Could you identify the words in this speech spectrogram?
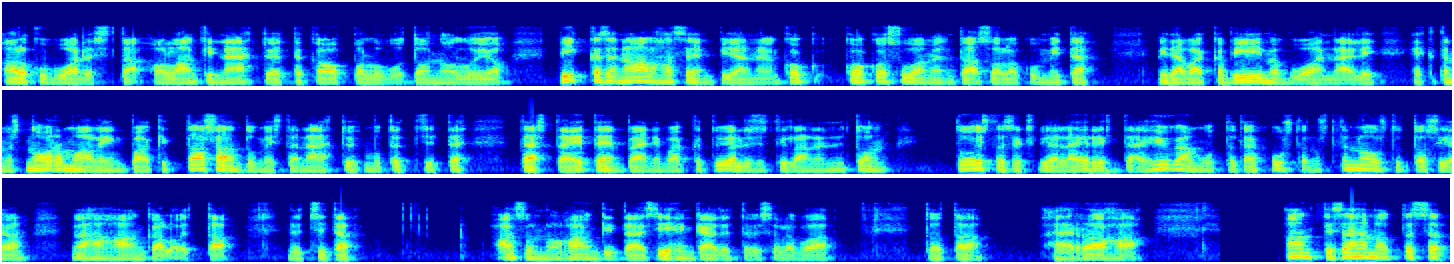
alkuvuodesta ollaankin nähty, että kauppaluvut on ollut jo pikkasen alhaisempia koko, koko Suomen tasolla kuin mitä, mitä vaikka viime vuonna, eli ehkä tämmöistä normaalimpaakin tasantumista nähty, mutta sitten tästä eteenpäin, niin vaikka työllisyystilanne nyt on toistaiseksi vielä erittäin hyvä, mutta tämä kustannusten noustu tosiaan vähän hankaloittaa nyt sitä asunnon hankintaa ja siihen käytettävissä olevaa tota, rahaa. Antti, sähän olet tässä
